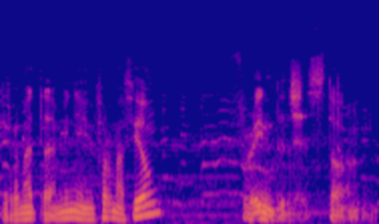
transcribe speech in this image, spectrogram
aquí remata mi información. Friendstone.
